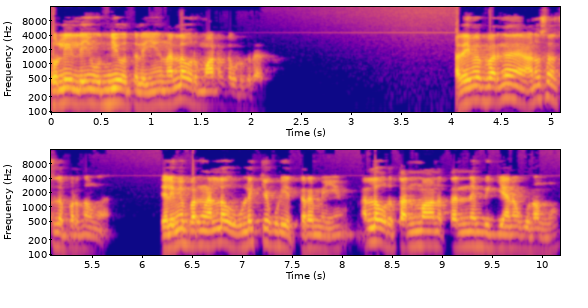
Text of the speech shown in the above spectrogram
தொழிலையும் உத்தியோகத்திலையும் நல்ல ஒரு மாற்றத்தை கொடுக்குறாரு. அதே மாதிரி பாருங்க அனுசரத்தில் பிறந்தவங்க. இதுலையுமே பாருங்க நல்ல ஒரு உழைக்கக்கூடிய திறமையும் நல்ல ஒரு தன்மான தன்னம்பிக்கையான குணமும்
